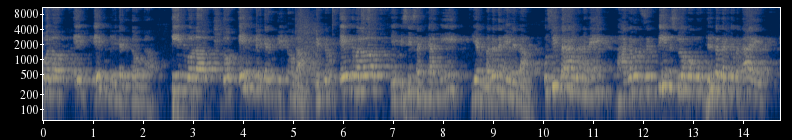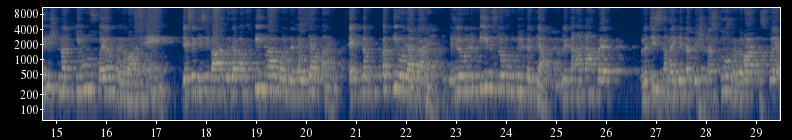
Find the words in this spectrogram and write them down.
बोलो, एक एक मिलकर के दो होगा तीन बोलो तो एक मिलकर तीन होगा। लेकिन एक बोलो, ये किसी संख्या की, ये मदद नहीं लेता। उसी तरह उन्होंने भागवत से तीन श्लोकों को भिन्न करके बताए, कृष्ण क्यों स्वयं भगवान है? जैसे किसी बात को जब हम तीन बार बोल देते हैं क्या होता है? एकदम पक्की हो जाता है। इसलिए उन्होंने तीन श्लोक को तक किया। बोले, कहाँ कहाँ पर? बोले, जिस समय के तक कृष्णस्तु भगवान स्वयं,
